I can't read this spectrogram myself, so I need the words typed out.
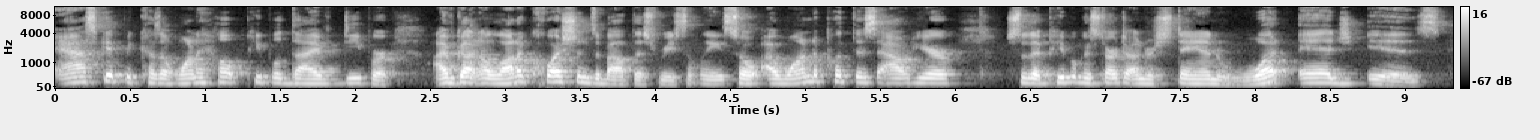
ask it because I want to help people dive deeper. I've gotten a lot of questions about this recently, so I wanted to put this out here so that people can start to understand what edge is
